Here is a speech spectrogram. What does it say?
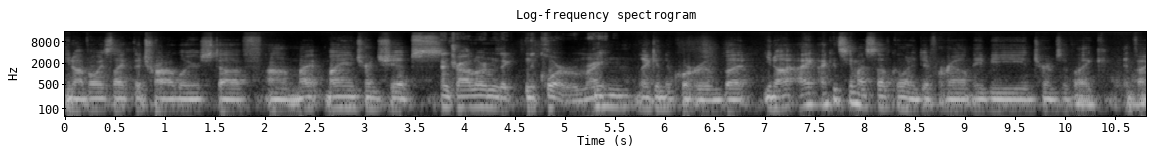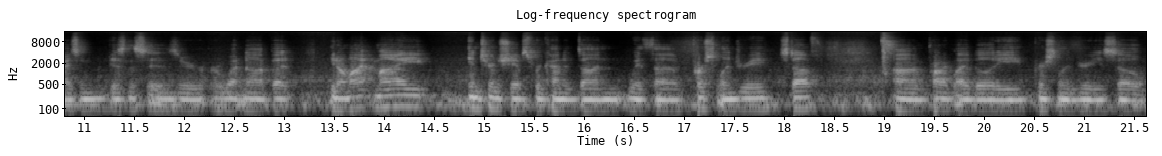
You know, I've always liked the trial lawyer stuff. Um, my my internships, And trial lawyer means like in the courtroom, right? Mhm, like in the courtroom. But you know, I, I could see myself going a different route, maybe in terms of like advising businesses or, or whatnot. But you know, my my internships were kind of done with uh, personal injury stuff, um, product liability, personal injury. So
